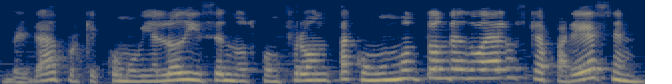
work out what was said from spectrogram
¿verdad? Porque como bien lo dices, nos confronta con un montón de duelos que aparecen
